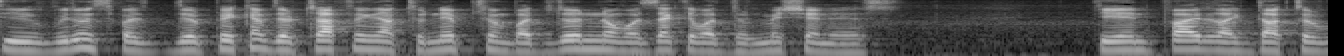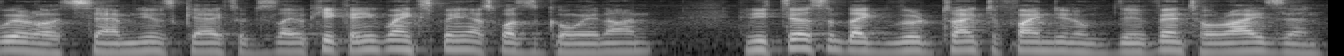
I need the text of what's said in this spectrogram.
we don't but they're picking up they're traveling out to Neptune, but they don't know exactly what their mission is. They invited like Doctor Weir or Sam Neill's character, just like okay, can you explain us what's going on? And he tells them like we're trying to find you know the event horizon.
